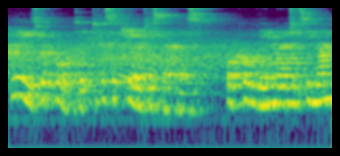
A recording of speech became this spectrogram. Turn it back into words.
please report it to the security service or call the emergency number.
